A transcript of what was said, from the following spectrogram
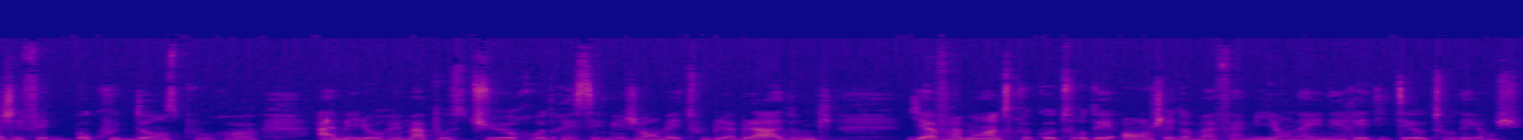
J'ai fait beaucoup de danse pour euh, améliorer ma posture, redresser mes jambes et tout blabla. Donc, il y a vraiment un truc autour des hanches et dans ma famille, on a une hérédité autour des hanches.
